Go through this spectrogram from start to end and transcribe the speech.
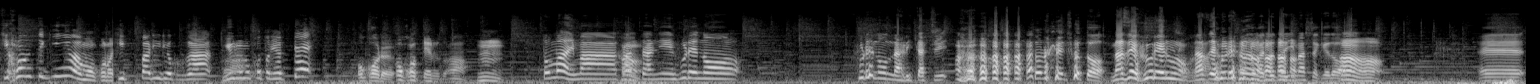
基本的にはもうこの引っ張り力が緩むことによって怒る。起こってると。うん。うん。とまあ今簡単にフレのフレの成り立ち。それちょっとなぜ触れるのか。なぜフレるのかちょっと言いましたけど。うんえ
